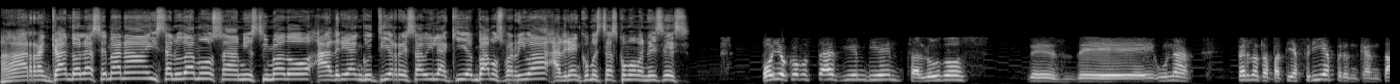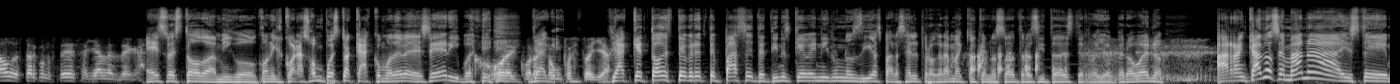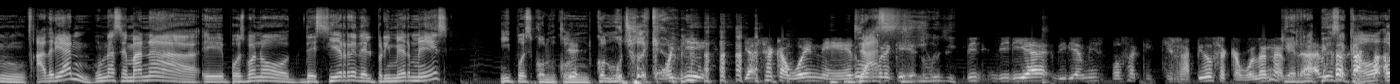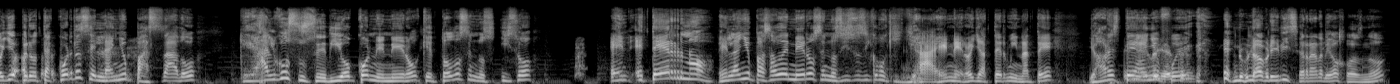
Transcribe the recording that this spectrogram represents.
Arrancando la semana y saludamos a mi estimado Adrián Gutiérrez Ávila aquí en Vamos para arriba. Adrián, ¿cómo estás? ¿Cómo amaneces? Pollo, ¿cómo estás? Bien, bien. Saludos desde una perla tapatía fría, pero encantado de estar con ustedes allá en Las Vegas. Eso es todo, amigo. Con el corazón puesto acá, como debe de ser. Y bueno, Con el corazón ya, puesto allá. Ya que todo este brete pase, te tienes que venir unos días para hacer el programa aquí con nosotros y todo este rollo. Pero bueno, arrancando semana, este, Adrián, una semana, eh, pues bueno, de cierre del primer mes. Y pues con, con, con mucho de que. Oye, ya se acabó enero, Ya hombre. sí, que, diría, diría mi esposa que, que rápido se acabó la Navidad. Qué rápido se acabó. Oye, pero ¿te acuerdas el año pasado que algo sucedió con enero que todo se nos hizo en eterno? El año pasado enero se nos hizo así como que ya enero, ya termínate. Y ahora este Enero año fue en un abrir y cerrar de ojos, ¿no?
